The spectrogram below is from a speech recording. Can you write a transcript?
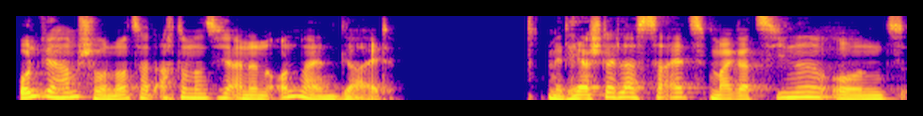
Und wir haben schon 1998 einen Online-Guide mit Herstellersites, Magazine und,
